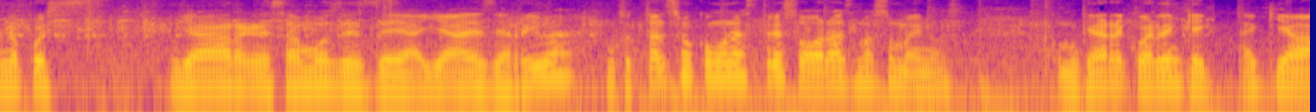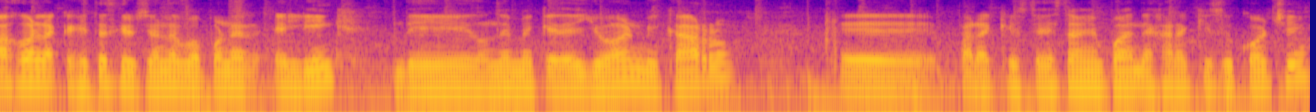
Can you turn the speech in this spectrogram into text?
Bueno, pues ya regresamos desde allá, desde arriba. En total son como unas 3 horas más o menos. Como que ya recuerden que aquí abajo en la cajita de descripción les voy a poner el link de donde me quedé yo en mi carro. Eh, para que ustedes también puedan dejar aquí su coche.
